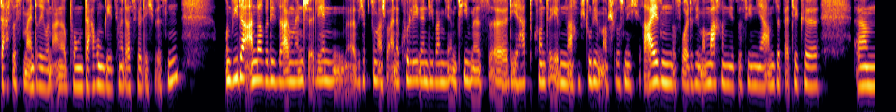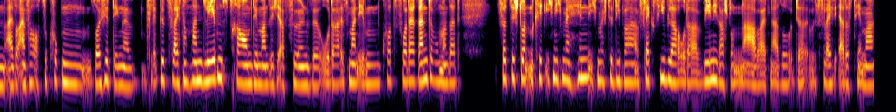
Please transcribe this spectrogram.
Das ist mein Dreh- und Angelpunkt. Darum geht's mir, das will ich wissen. Und wieder andere, die sagen, Mensch, Elen, also ich habe zum Beispiel eine Kollegin, die bei mir im Team ist, äh, die hat, konnte eben nach dem Studiumabschluss nicht reisen, das wollte sie mal machen, jetzt ist sie ein Jahr im Sabbatical. Ähm, also einfach auch zu gucken, solche Dinge. Vielleicht gibt es vielleicht noch mal einen Lebenstraum, den man sich erfüllen will. Oder ist man eben kurz vor der Rente, wo man sagt, 40 Stunden kriege ich nicht mehr hin, ich möchte lieber flexibler oder weniger Stunden arbeiten. Also da ist vielleicht eher das Thema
